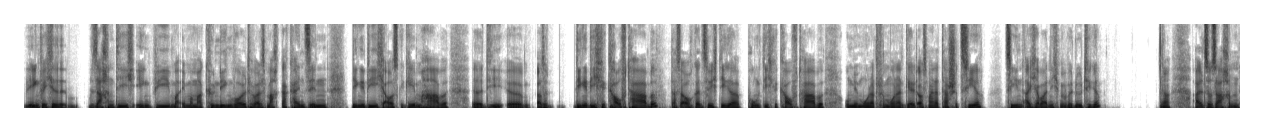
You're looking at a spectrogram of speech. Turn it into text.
irgendwelche Sachen, die ich irgendwie mal immer mal kündigen wollte, weil es macht gar keinen Sinn. Dinge, die ich ausgegeben habe, äh, die, äh, also Dinge, die ich gekauft habe, das ist auch ein ganz wichtiger Punkt, die ich gekauft habe, um mir Monat für Monat Geld aus meiner Tasche ziehe, ziehen, ich aber nicht mehr benötige. Ja, also Sachen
